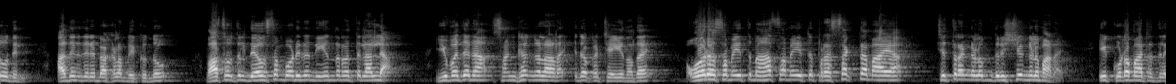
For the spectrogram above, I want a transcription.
തോതിൽ അതിനെതിരെ ബഹളം വെക്കുന്നു. വാസ്തവത്തിൽ ദേവസ്വം ബോർഡിന്റെ നിയന്ത്രണത്തിലല്ല യുവജന സംഘങ്ങളാണ് ഇതൊക്കെ ചെയ്യുന്നത്. ഓരോ സമയത്തും ആ സമയത്ത് പ്രസക്തമായ ചിത്രങ്ങളും ദൃശ്യങ്ങളുമാണ് ഈ കുടമാറ്റത്തിൽ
